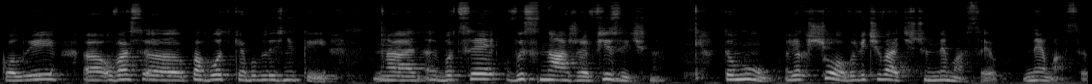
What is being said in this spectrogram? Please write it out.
коли е, у вас е, погодки або близнюки, бо це виснажує фізично. Тому, якщо ви відчуваєте, що нема сил, нема сил.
